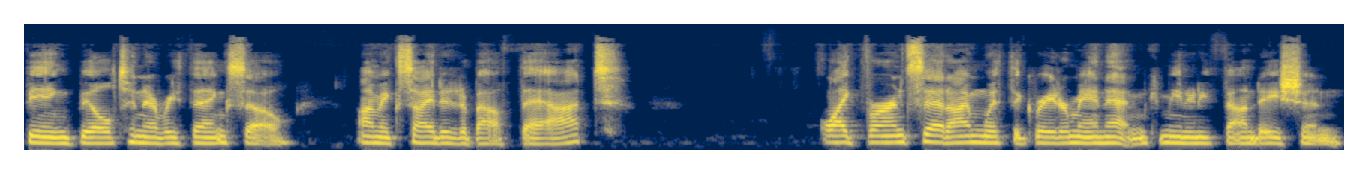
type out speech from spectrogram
being built and everything. So I'm excited about that. Like Vern said, I'm with the Greater Manhattan Community Foundation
